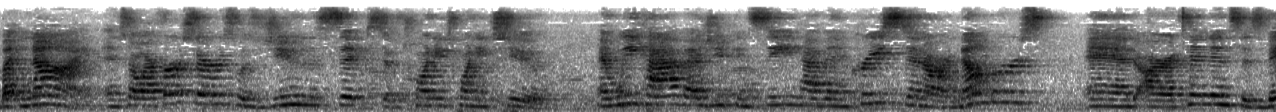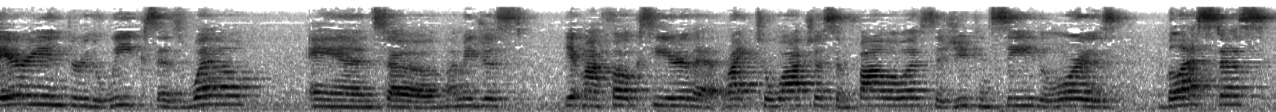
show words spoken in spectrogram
But nine. And so our first service was June the 6th of 2022. And we have, as you can see, have increased in our numbers and our attendance is varying through the weeks as well. And so let me just get my folks here that like to watch us and follow us. As you can see, the Lord has blessed us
